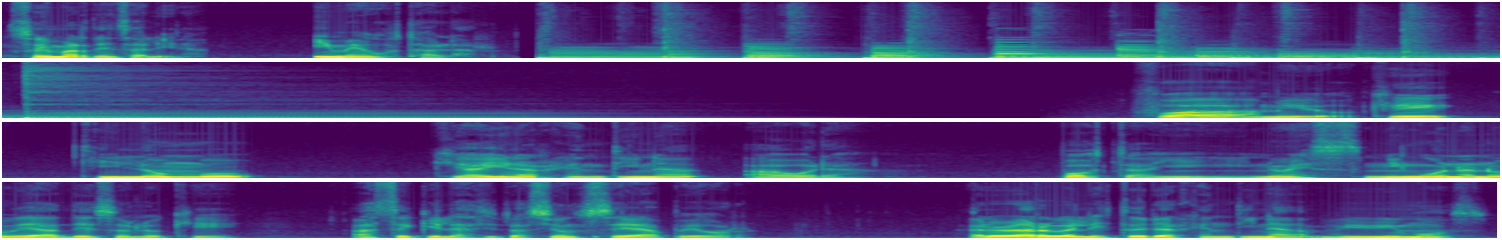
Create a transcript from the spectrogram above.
soy Martín Salina y me gusta hablar. Fue amigo, qué quilombo que hay en Argentina ahora. Posta, y no es ninguna novedad, eso es lo que hace que la situación sea peor. A lo largo de la historia argentina vivimos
